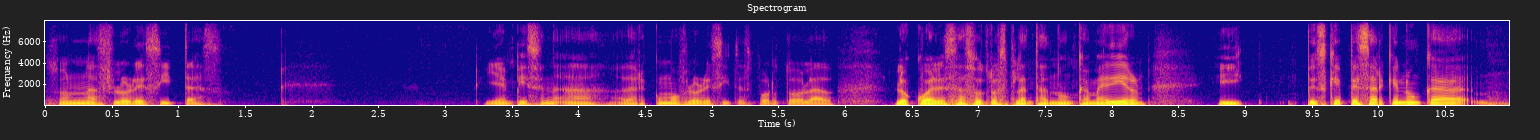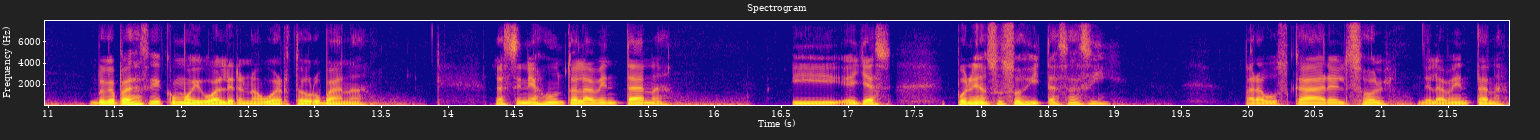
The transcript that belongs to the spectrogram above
son unas florecitas. Y empiezan a, dar como florecitas por todo lado, lo cual esas otras plantas nunca me dieron. Y pues que pesar que nunca... Lo que pasa es que como igual era una huerta urbana, las tenía junto a la ventana y ellas ponían sus hojitas así para buscar el sol de la ventana.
